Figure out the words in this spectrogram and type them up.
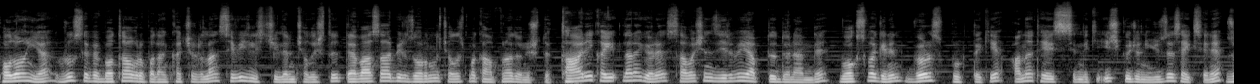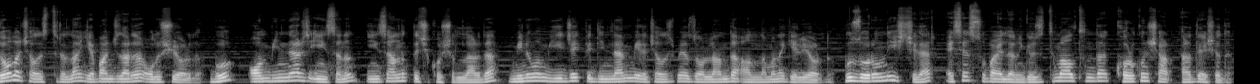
Polonya, Rusya ve Batı Avrupa'dan kaçırılan sivil işçilerin çalıştığı devasa bir zorunlu çalışma kampına dönüştü. Tarihi kayıtlara göre savaşın zirve yaptığı dönemde Volkswagen'in Würzburg'daki ana tesisindeki iş gücünün %80'i zorla çalıştırılan yabancılardan oluşuyordu. Bu on binlerce insanın insanlık dışı koşullarda minimum yiyecek ve dinlenmeyle çalışmaya zorlandığı anlamına geliyordu. Bu zorunlu işçiler SS subaylarının gözetimi altında korkunç şartlarda yaşadı.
